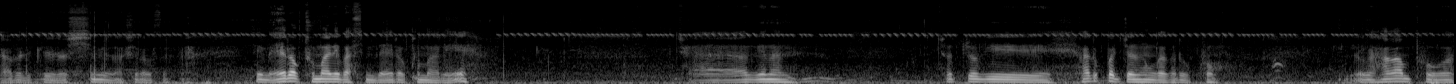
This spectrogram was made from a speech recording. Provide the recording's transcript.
다들 이렇게 열심히 낚시하고 있어요. 지금 에럭 두 마리 봤습니다. 에럭 두 마리. 자, 여기는 저쪽이 화력발전소인가 그렇고 여기 항암포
